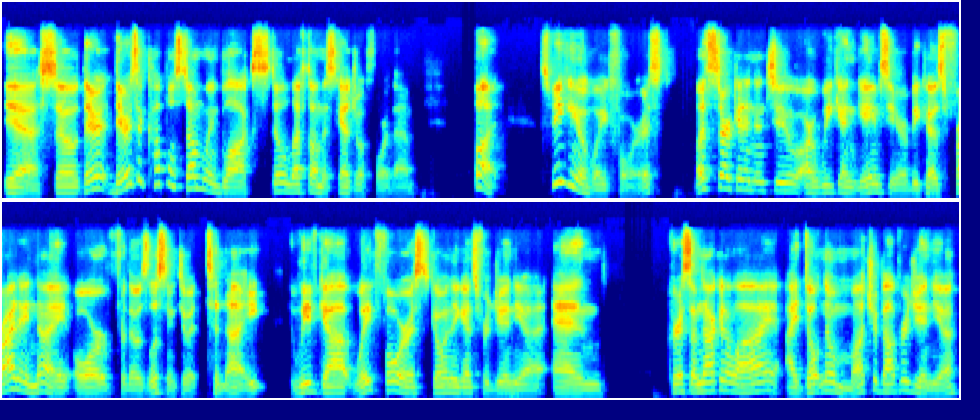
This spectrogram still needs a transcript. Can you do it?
Yeah, so there there's a couple stumbling blocks still left on the schedule for them. But speaking of Wake Forest, let's start getting into our weekend games here because Friday night, or for those listening to it tonight, we've got Wake Forest going against Virginia. And Chris, I'm not gonna lie, I don't know much about Virginia.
